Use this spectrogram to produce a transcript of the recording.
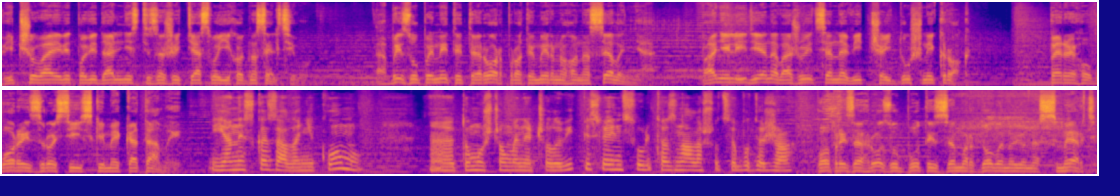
відчуває відповідальність за життя своїх односельців. Аби зупинити терор проти мирного населення, пані Лідія наважується на відчайдушний крок переговори з російськими катами. Я не сказала нікому, е, тому що в мене чоловік після інсульта знала, що це буде жах. Попри загрозу бути замордованою на смерть,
